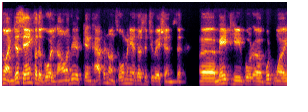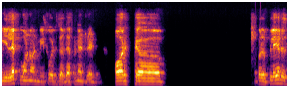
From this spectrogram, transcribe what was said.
No, I'm just saying for the goal. Now, and it can happen on so many other situations. Uh, mate, he put uh, put one, he left one on me, so it's a definite red. Or uh, a player is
